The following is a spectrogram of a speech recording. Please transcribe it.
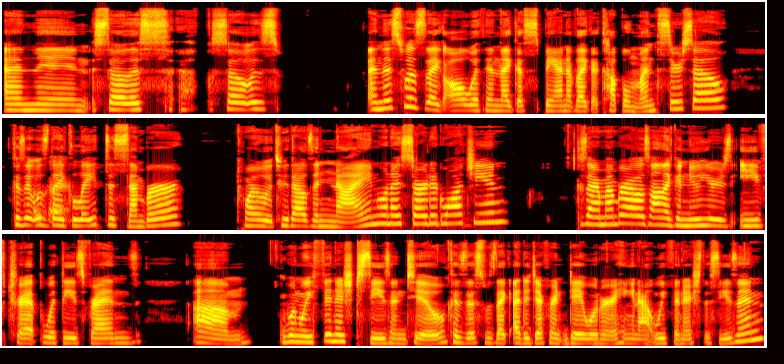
and then so this so it was and this was like all within like a span of like a couple months or so because it was okay. like late December 2009 when I started watching. Because I remember I was on like a New Year's Eve trip with these friends um, when we finished season two, because this was like at a different day when we were hanging out, we finished the season.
